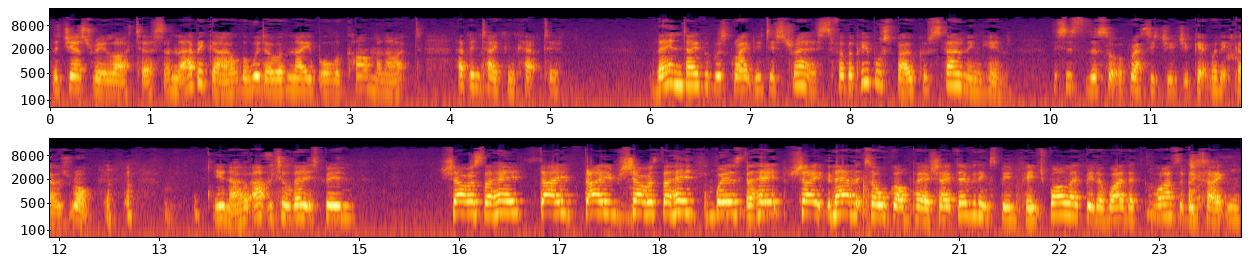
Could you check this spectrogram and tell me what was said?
the Jezreelitess and Abigail the widow of Nabal the Carmelite, had been taken captive. Then David was greatly distressed, for the people spoke of stoning him. This is the sort of gratitude you get when it goes wrong. you know, up until then it's been Show us the head, Dave, Dave, show us the head, where's the head, shape. Now that's all gone pear shaped, everything's been pinched. While they've been away, the wives have been taken,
